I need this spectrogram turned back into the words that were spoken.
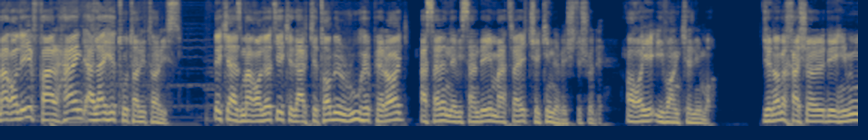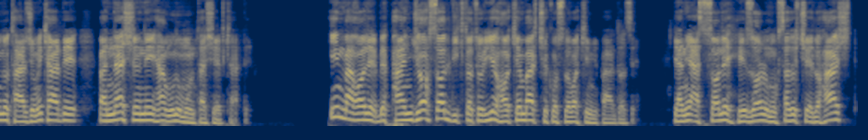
مقاله فرهنگ علیه توتالیتاریسم. یکی از مقالاتیه که در کتاب روح پراگ اثر نویسنده مطرح چکی نوشته شده آقای ایوان کلیما. جناب خشایر دهیمی اونو ترجمه کرده و نشر نی هم اونو منتشر کرده. این مقاله به 50 سال دیکتاتوری حاکم بر چکسلواکی می‌پردازه. یعنی از سال 1948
